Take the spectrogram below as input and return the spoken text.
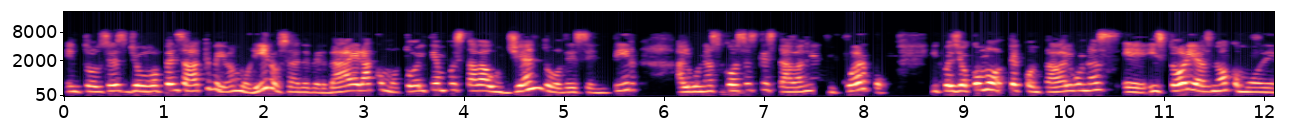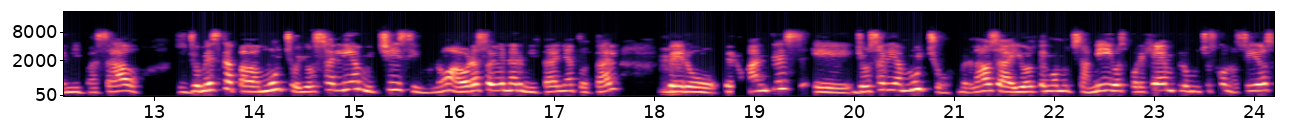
Entonces yo pensaba que me iba a morir, o sea, de verdad era como todo el tiempo estaba huyendo de sentir algunas cosas que estaban en mi cuerpo. Y pues yo como te contaba algunas eh, historias, ¿no? Como de mi pasado. yo me escapaba mucho, yo salía muchísimo, ¿no? Ahora soy una ermitaña total, Mm. Pero, pero antes eh, yo salía mucho, ¿verdad? O sea, yo tengo muchos amigos, por ejemplo, muchos conocidos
